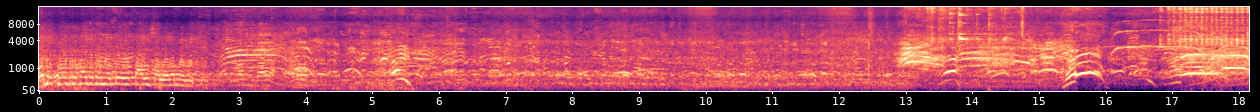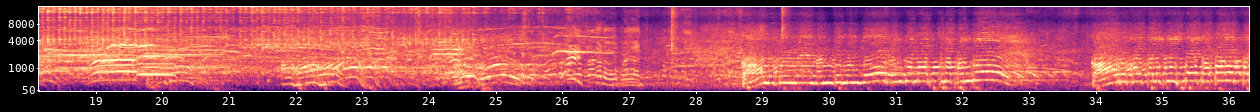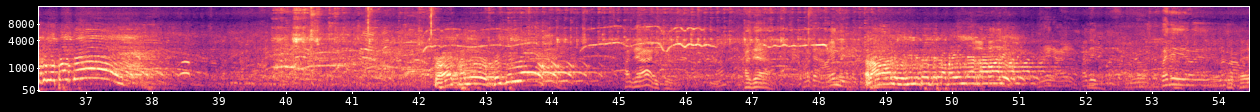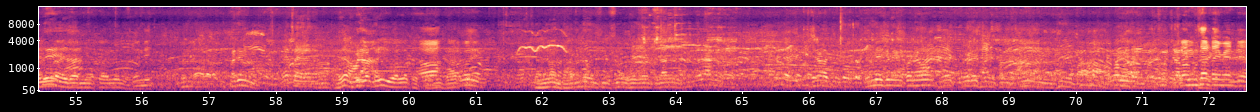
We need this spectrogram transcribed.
ఏదో కోటి రూపాయలకి నన్ను అయితే తాగి చల్లగా నన్ను రావాలి ఎనిమిదో జత బయలుదేరి రావాలి. పది. నిమిషాలు టైం ఏంటి?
